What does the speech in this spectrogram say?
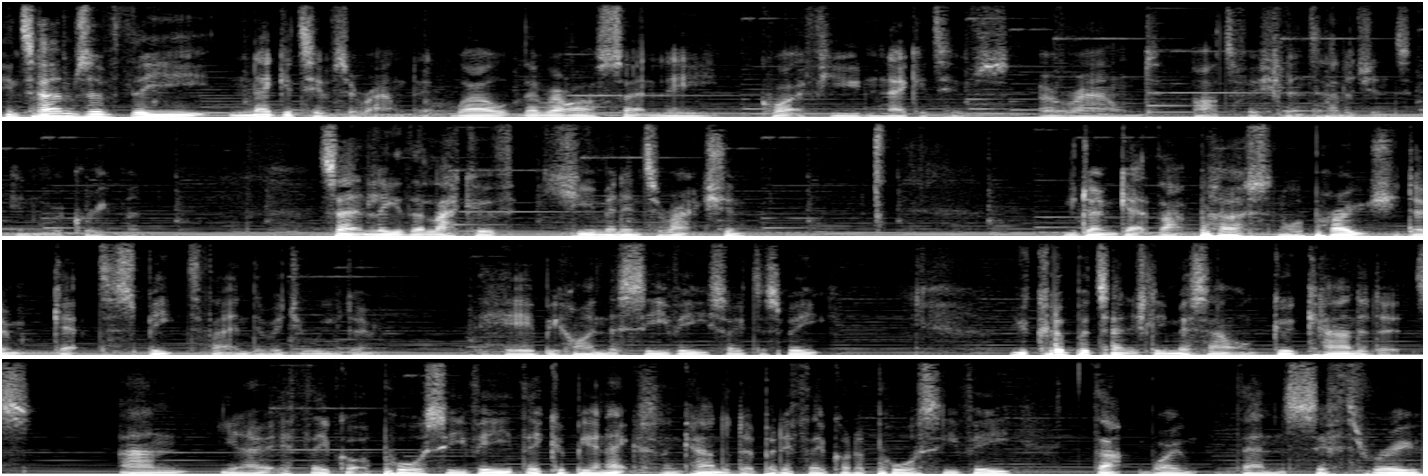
In terms of the negatives around it, well, there are certainly quite a few negatives around artificial intelligence in recruitment. Certainly, the lack of human interaction you don't get that personal approach, you don't get to speak to that individual, you don't hear behind the CV, so to speak. You could potentially miss out on good candidates. And, you know, if they've got a poor CV, they could be an excellent candidate, but if they've got a poor CV, that won't then sift through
